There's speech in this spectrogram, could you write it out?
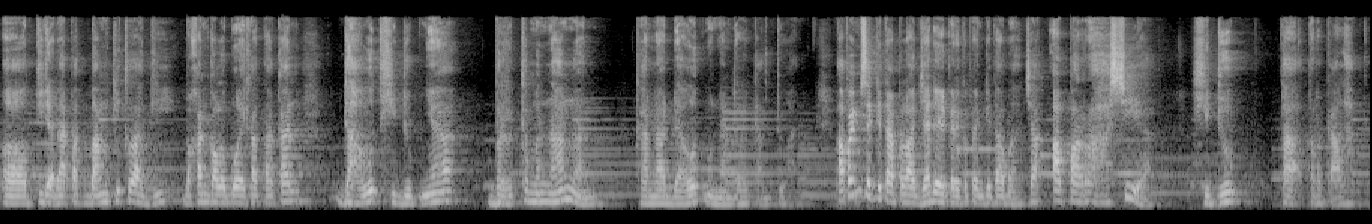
uh, tidak dapat bangkit lagi. Bahkan kalau boleh katakan Daud hidupnya berkemenangan karena Daud mengandalkan Tuhan. Apa yang bisa kita pelajari dari perikop yang kita baca? Apa rahasia hidup tak terkalahkan?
